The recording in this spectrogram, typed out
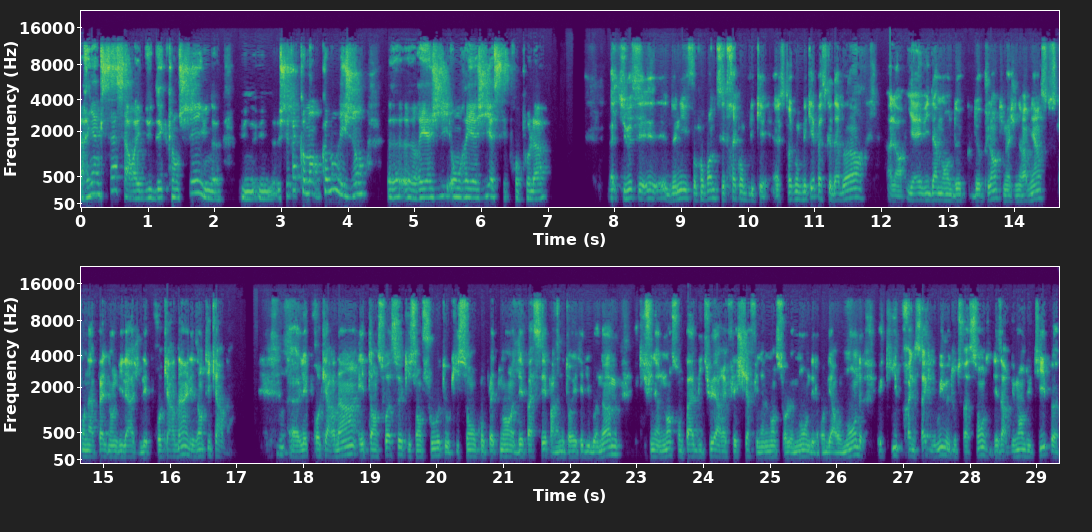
Rien que ça, ça aurait dû déclencher une, une, je sais pas comment, comment les gens euh, euh ont réagi à ces propos-là. Bah, tu veux, Denis, il faut comprendre que c'est très compliqué. Euh, c'est très compliqué parce que d'abord, alors, il y a évidemment deux, deux clans, tu imagineras bien ce qu'on appelle dans le village les pro-cardins et les anti-cardins. Euh, les procardins étant soit ceux qui s'en foutent ou qui sont complètement dépassés par la notoriété du bonhomme et qui finalement sont pas habitués à réfléchir finalement sur le monde et le regard au monde et qui prennent ça et qui disent oui mais de toute façon des arguments du type de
